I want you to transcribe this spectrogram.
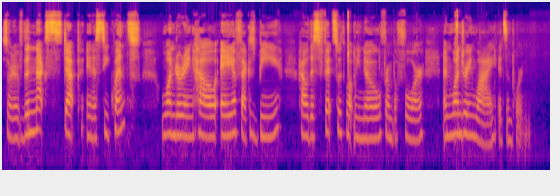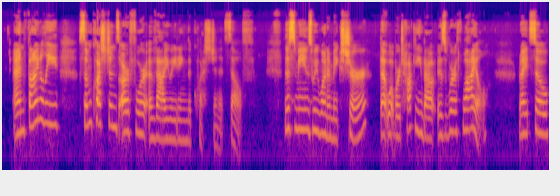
sort of the next step in a sequence, wondering how A affects B, how this fits with what we know from before, and wondering why it's important. And finally, some questions are for evaluating the question itself. This means we want to make sure that what we're talking about is worthwhile, right? So,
